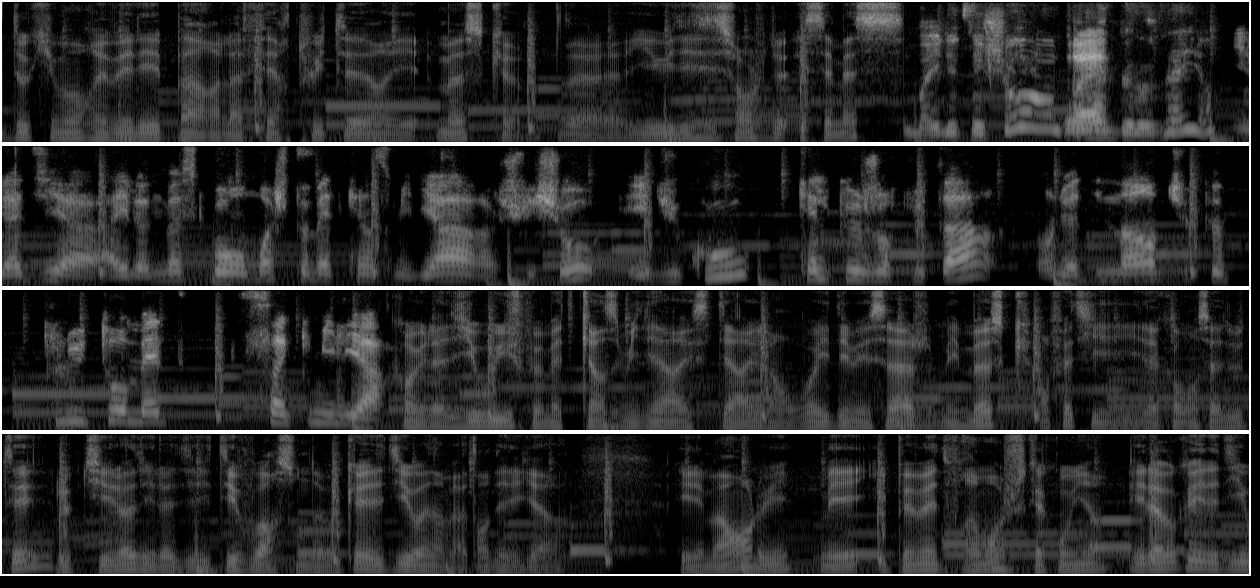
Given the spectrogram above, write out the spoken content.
documents révélés par l'affaire Twitter et Musk, euh, il y a eu des échanges de SMS. Bah, il était chaud hein, pour Ouais. mettre de l'oseille. hein. Il a dit à Elon Musk Bon, moi je peux mettre 15 milliards, je suis chaud. Et du coup, quelques jours plus tard, on lui a dit Non, tu peux plutôt mettre 5 milliards. Quand il a dit oui, je peux mettre 15 milliards, etc., il a envoyé des messages. Mais Musk, en fait, il, il a commencé à douter. Le petit Elon, il a été voir son avocat, il a dit ouais, non, mais attendez, les gars. Il est marrant lui, mais il peut mettre vraiment jusqu'à combien? Et l'avocat il a dit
